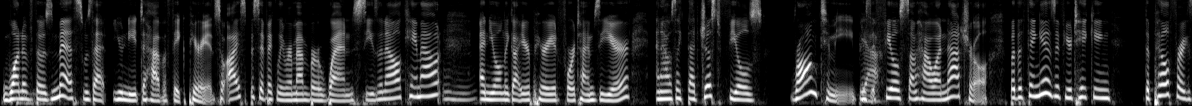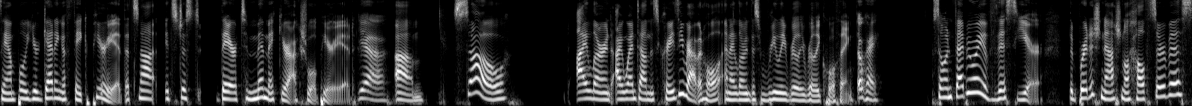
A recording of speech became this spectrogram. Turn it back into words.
one of those myths was that you need to have a fake period. So, I specifically remember when Seasonale came out and you only got your period four times a year. And I was like, that just feels wrong to me because Yeah. it feels somehow unnatural. But the thing is, if you're taking the pill, for example, you're getting a fake period. That's not, it's just there to mimic your actual period. yeah. Um, so I learned, I went down this crazy rabbit hole and I learned this really, really, really cool thing. Okay. So in February of this year, the British National Health Service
